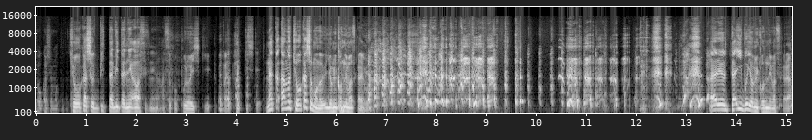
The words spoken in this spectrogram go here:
教科書持ってた。教科書ビッタビタに合わせてね、あそこプロ意識やっぱり発揮して。なんかあの教科書も読み込んでますからね、あれだいぶ読み込んでますから。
